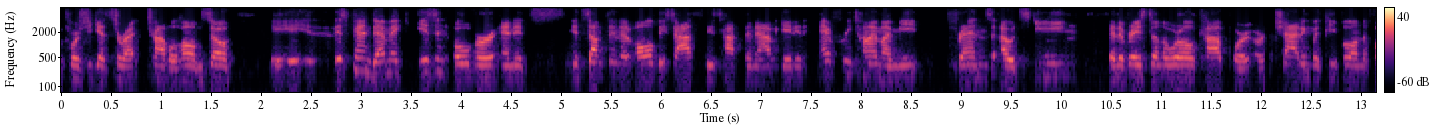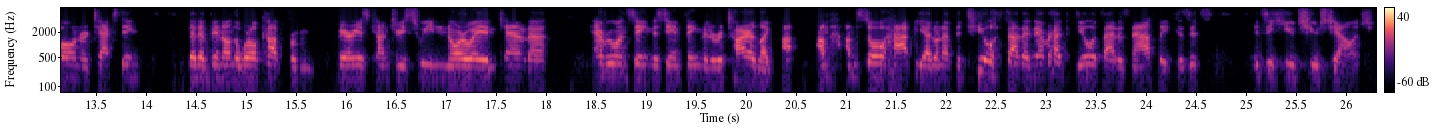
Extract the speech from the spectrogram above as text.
before she gets to re- travel home. So it, this pandemic isn't over, and it's it's something that all these athletes have to navigate. And every time I meet friends out skiing that have raced on the World Cup or, or chatting with people on the phone or texting that have been on the World Cup from various countries, Sweden, Norway, and Canada. Everyone's saying the same thing that are retired. Like, I, I'm, I'm so happy I don't have to deal with that. I never had to deal with that as an athlete because it's, it's a huge, huge challenge.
